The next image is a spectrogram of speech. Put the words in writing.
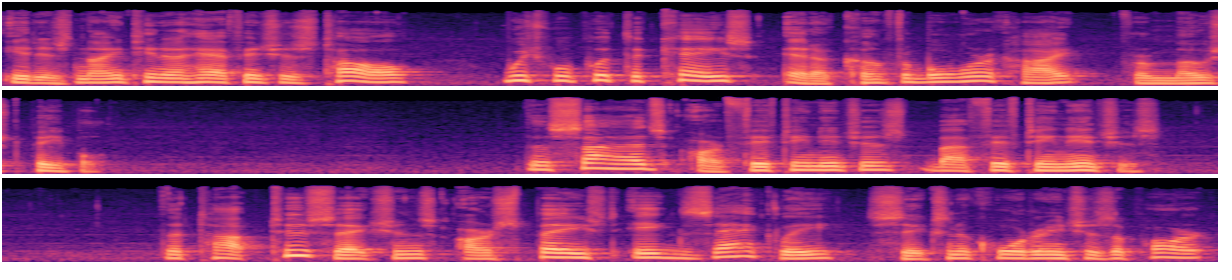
It is 19 and a half inches tall which will put the case at a comfortable work height for most people. The sides are 15 inches by 15 inches. The top two sections are spaced exactly six and a quarter inches apart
